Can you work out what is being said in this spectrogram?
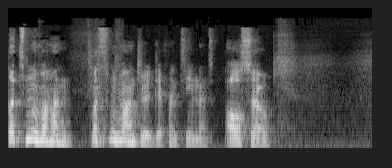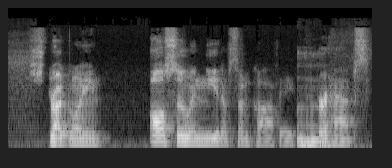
let's move on. Let's move on to a different team that's also struggling, also in need of some coffee, Mm-hmm. perhaps.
